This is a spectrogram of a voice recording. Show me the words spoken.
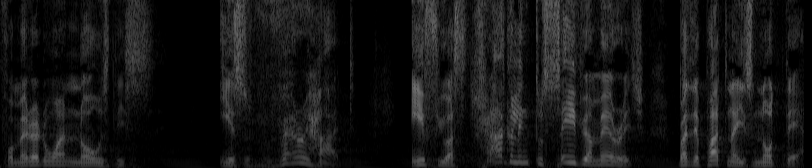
For married one knows this. It's very hard if you are struggling to save your marriage, but the partner is not there.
